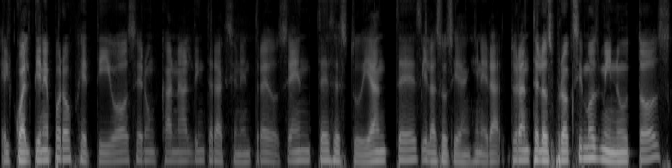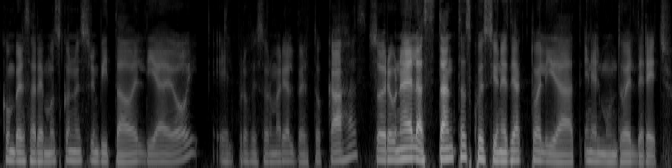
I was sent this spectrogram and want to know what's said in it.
el cual tiene por objetivo ser un canal de interacción entre docentes, estudiantes y la sociedad en general. Durante los próximos minutos conversaremos con nuestro invitado del día de hoy, el profesor Mario Alberto Cajas, sobre una de las tantas cuestiones de actualidad en el mundo del derecho.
